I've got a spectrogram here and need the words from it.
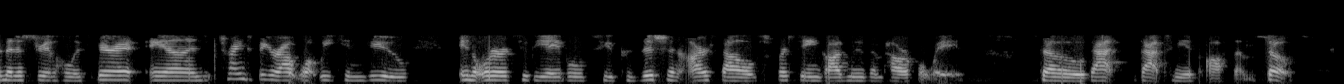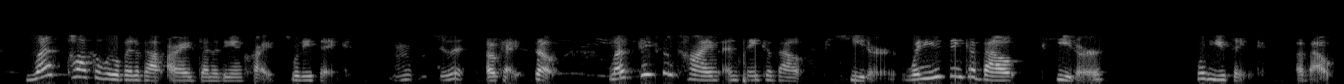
the ministry of the Holy Spirit and trying to figure out what we can do in order to be able to position ourselves for seeing God move in powerful ways. So that that to me is awesome. So let's talk a little bit about our identity in Christ. What do you think? Mm, let's do it. Okay, so let's take some time and think about Peter. When you think about Peter, what do you think about?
